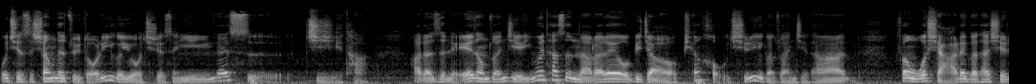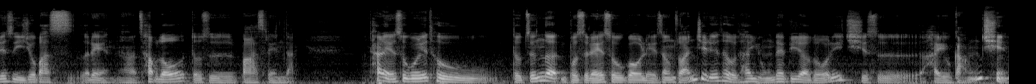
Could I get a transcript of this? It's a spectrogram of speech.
我其实想得最多的一个乐器的声音应该是吉他啊。但是那张专辑，因为它是拿来的比较偏后期的一个专辑，它。反正我下那个他写的是一九八四年啊，差不多都是八十年代。他那首歌里头，都整个不是那首歌，那张专辑里头，他用的比较多的，其实还有钢琴。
